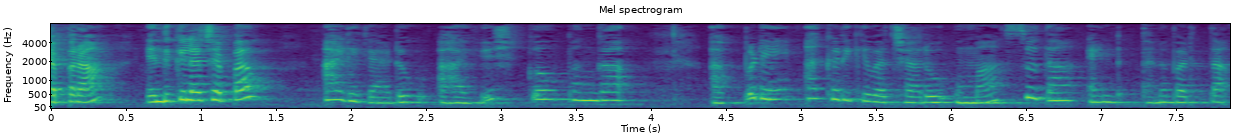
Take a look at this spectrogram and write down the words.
చెప్పరా? ఎందుకు ఇలా చెప్పావు? అడిగాడు ఆయుష్ కోపంగా. అప్పుడే అక్కడికి వచ్చారు ఉమా సుధా అండ్ తన భర్త.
